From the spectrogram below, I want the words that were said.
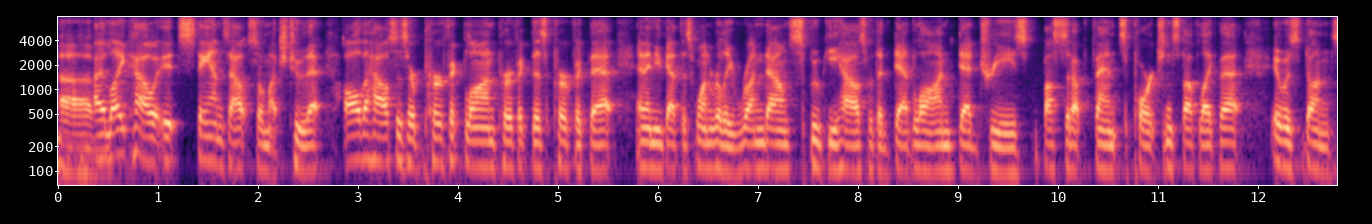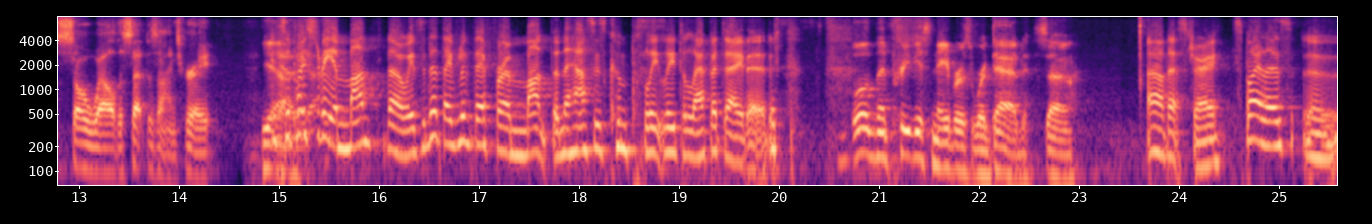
Um, I like how it stands out so much too. That all the houses are perfect lawn, perfect this, perfect that, and then you've got this one really rundown, spooky house with a dead lawn, dead trees, busted up fence, porch, and stuff like that. It was done so well. The set design's great. Yeah, it's supposed yeah. to be a month, though, isn't it? They've lived there for a month, and the house is completely dilapidated. Well, the previous neighbors were dead, so. Oh, that's true. Spoilers. Uh.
